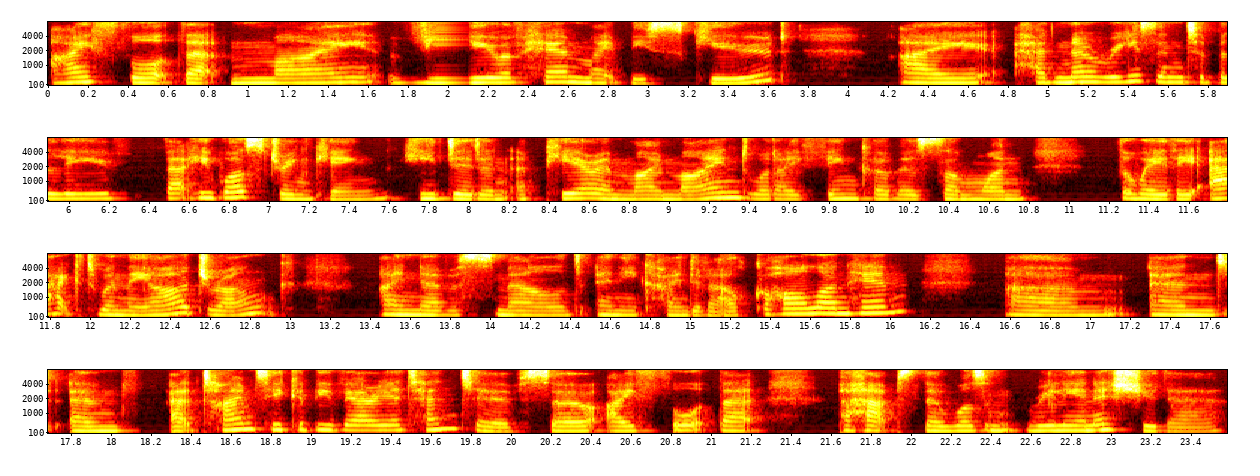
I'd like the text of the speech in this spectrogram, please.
I thought that my view of him might be skewed. I had no reason to believe that he was drinking. He didn't appear in my mind what I think of as someone, the way they act when they are drunk. I never smelled any kind of alcohol on him. Um, and and at times he could be very attentive. So I thought that perhaps there wasn't really an issue there.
